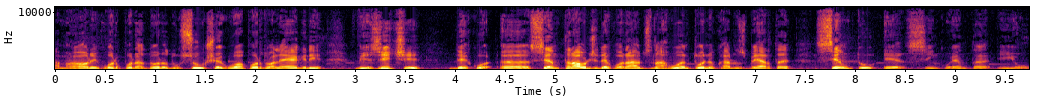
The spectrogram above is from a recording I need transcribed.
a maior incorporadora do Sul, chegou a Porto Alegre. Visite deco- ah, Central de Decorados na rua Antônio Carlos Berta, 151.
